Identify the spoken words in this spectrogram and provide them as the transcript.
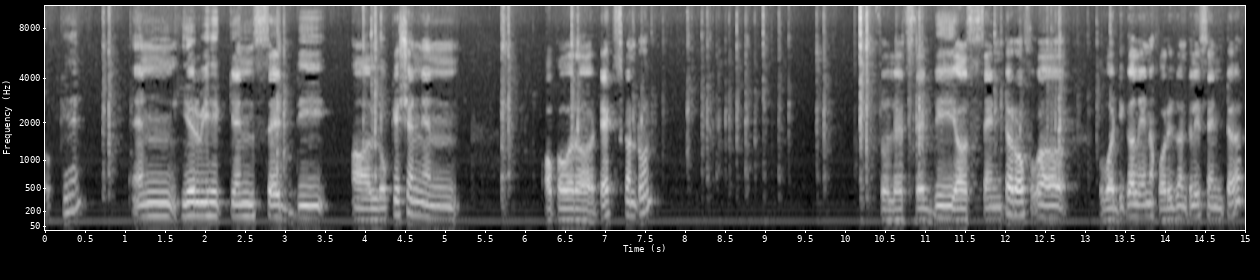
Okay. And here we can set the uh, location and of our uh, text control. So let's set the uh, center of uh, vertical and horizontally center.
